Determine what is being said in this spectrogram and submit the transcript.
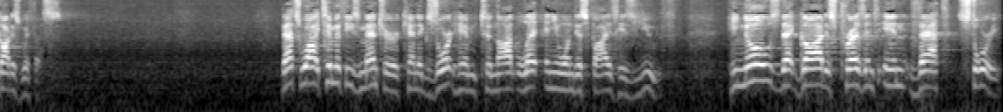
God is with us. That's why Timothy's mentor can exhort him to not let anyone despise his youth. He knows that God is present in that story.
